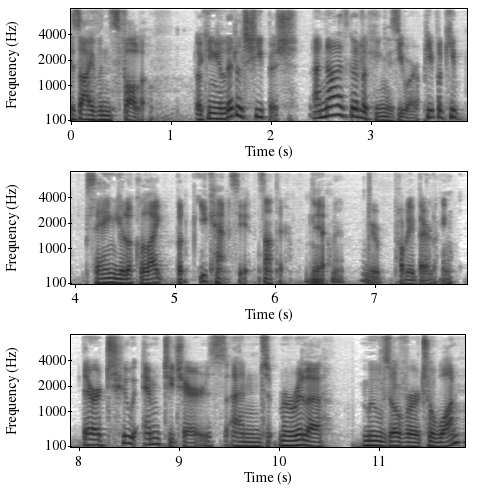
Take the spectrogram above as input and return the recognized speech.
is Ivan Swallow, looking a little sheepish and not as good looking as you are. People keep saying you look alike, but you can't see it. It's not there. Yeah. Eh, you're probably better looking. There are two empty chairs, and Marilla moves over to one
